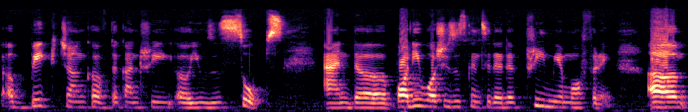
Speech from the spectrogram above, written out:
a big chunk of the country uh, uses soaps and uh, body washes is considered a premium offering. Um,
